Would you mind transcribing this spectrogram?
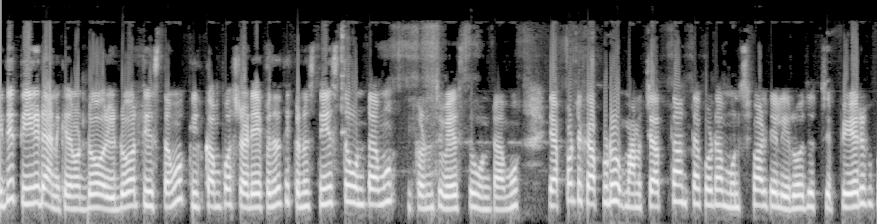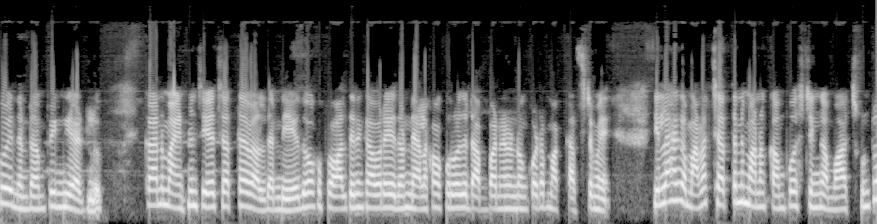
ఇది తీయడానికి డోర్ ఈ డోర్ తీస్తాము కంపోస్ట్ రెడీ అయిపోయిన తర్వాత ఇక్కడ నుంచి తీస్తూ ఉంటాము ఇక్కడ నుంచి వేస్తూ ఉంటాము. ఎప్పటికప్పుడు మన చెత్త అంతా కూడా మున్సిపాలిటీలు ఈ రోజు వచ్చి పేరుకుపోయింది డంపింగ్ యార్డ్లు. కానీ మా ఇంటి నుంచి ఏ చెత్త వెళ్దండి ఏదో ఒక పాలిథిన్ కవర్ ఏదో నెలకు ఒక రోజు డబ్బా నిండడం కూడా మాకు కష్టమే. ఇలాగ మన చెత్తని మనం కంపోస్టింగ్గా మార్చుకుంటూ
